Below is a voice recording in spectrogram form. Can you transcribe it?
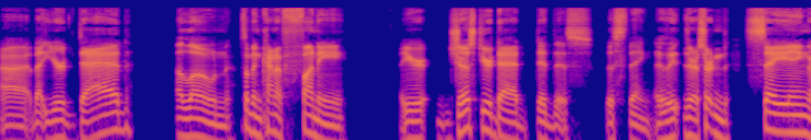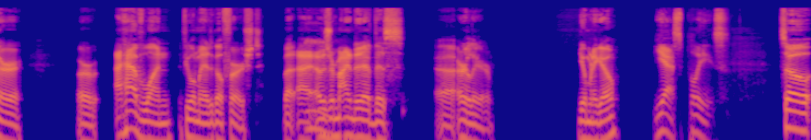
uh, that your dad alone, something kind of funny you're just your dad did this this thing? Is there a certain saying or or I have one if you want me to go first, but I, I was Mm. reminded of this uh, earlier. You want me to go? Yes, please. So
